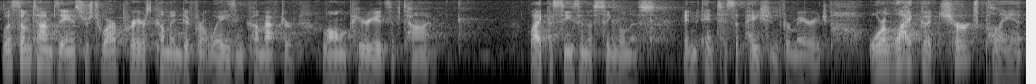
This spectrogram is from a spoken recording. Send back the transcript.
But sometimes the answers to our prayers come in different ways and come after long periods of time, like a season of singleness in anticipation for marriage, or like a church plant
